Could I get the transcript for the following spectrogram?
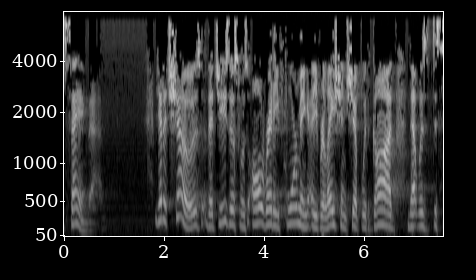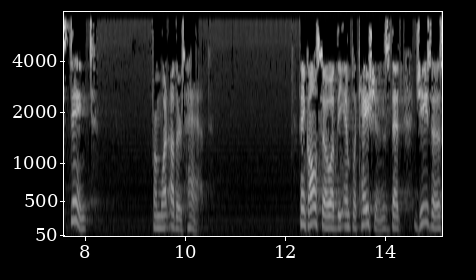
saying that. Yet it shows that Jesus was already forming a relationship with God that was distinct from what others had. Think also of the implications that Jesus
